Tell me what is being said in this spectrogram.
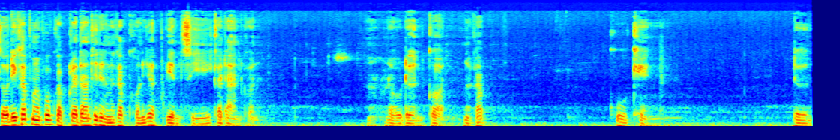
สวัสดีครับมาพบกับกระดานที่หนึ่งนะครับขออนุญาตเปลี่ยนสีกระดานก่อน เราเดินก่อนนะครับ คู่แข่ง เดิน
